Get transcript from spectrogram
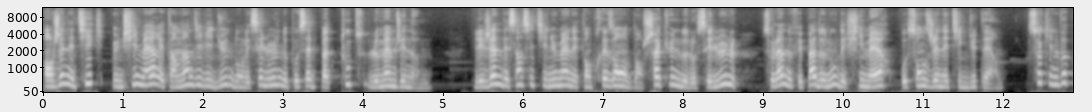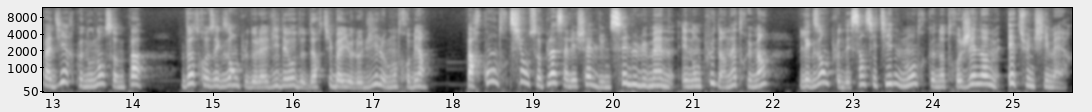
En génétique, une chimère est un individu dont les cellules ne possèdent pas toutes le même génome. Les gènes des syncytines humaines étant présents dans chacune de nos cellules, cela ne fait pas de nous des chimères au sens génétique du terme. Ce qui ne veut pas dire que nous n'en sommes pas, D'autres exemples de la vidéo de Dirty Biology le montrent bien. Par contre, si on se place à l'échelle d'une cellule humaine et non plus d'un être humain, l'exemple des syncytines montre que notre génome est une chimère,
